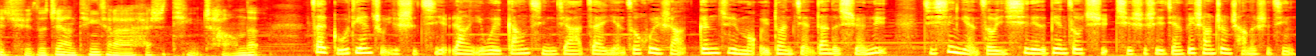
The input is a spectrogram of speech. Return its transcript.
这曲子这样听下来还是挺长的。在古典主义时期，让一位钢琴家在演奏会上根据某一段简单的旋律即兴演奏一系列的变奏曲，其实是一件非常正常的事情。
